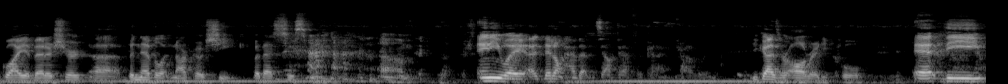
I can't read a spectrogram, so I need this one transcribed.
guayabera shirt uh, benevolent narco chic, but that's just me. Um, anyway, they don't have that in South Africa, probably. You guys are already cool. At the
